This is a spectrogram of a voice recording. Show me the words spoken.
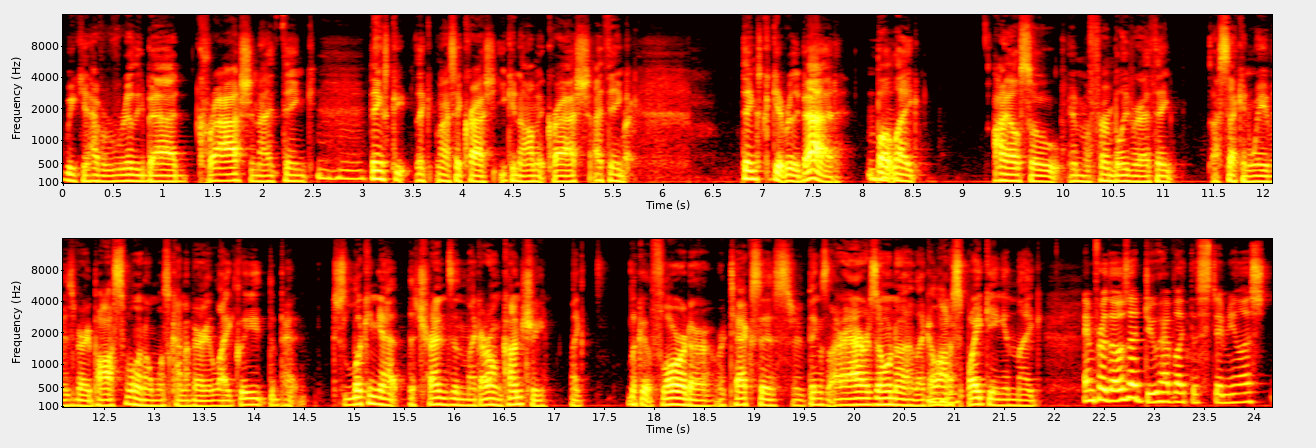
we could have a really bad crash. And I think mm-hmm. things could, like when I say crash, economic crash, I think Right. things could get really bad. But mm-hmm. like, I also am a firm believer. I think a second wave is very possible and almost kind of very likely. Depend just looking at the trends in like our own country, look at Florida or Texas or things like Arizona, like a lot of mm-hmm. spiking and like And for those that do have like the stimulus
